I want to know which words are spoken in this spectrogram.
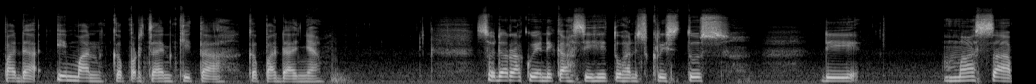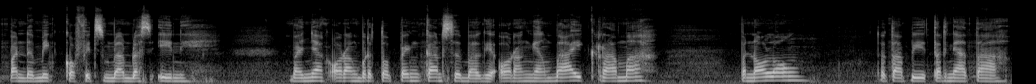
pada iman kepercayaan kita kepadanya. Saudaraku yang dikasihi Tuhan Yesus Kristus, di masa pandemik COVID-19 ini, banyak orang bertopengkan sebagai orang yang baik, ramah, penolong, tetapi ternyata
